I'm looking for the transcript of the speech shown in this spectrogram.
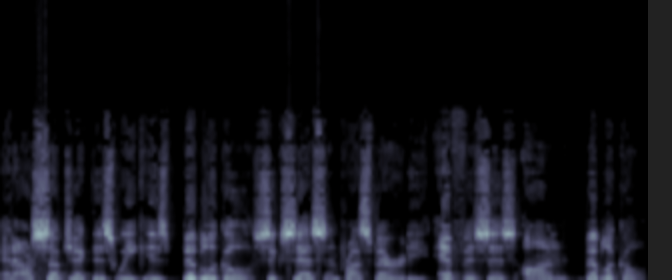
And our subject this week is biblical success and prosperity. Emphasis on biblical.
